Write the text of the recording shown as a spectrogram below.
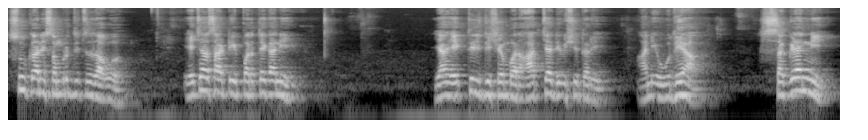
सुख आणि समृद्धीचं जावं. याच्यासाठी प्रत्येकाने या एकतीस डिसेंबर आजच्या दिवशी तरी आणि उद्या सगळ्यांनी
